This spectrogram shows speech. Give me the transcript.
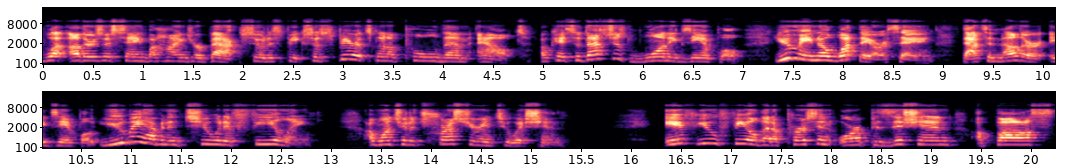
what others are saying behind your back so to speak. So spirit's going to pull them out okay? So that's just one example. You may know what they are saying. That's another example. You may have an intuitive feeling. I want you to trust your intuition. If you feel that a person or a position, a boss,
